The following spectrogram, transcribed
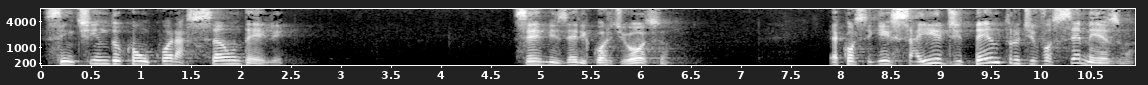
sentindo com o coração dele Ser misericordioso é conseguir sair de dentro de você mesmo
